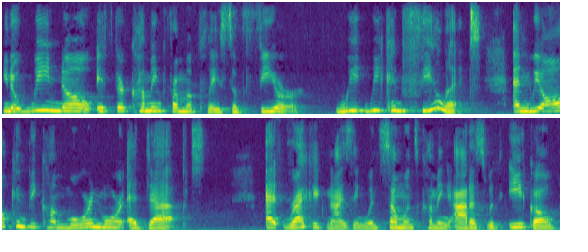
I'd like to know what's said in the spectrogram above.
you know, we know if they're coming from a place of fear we, we can feel it. And we all can become more and more adept at recognizing when someone's coming at us with ego.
